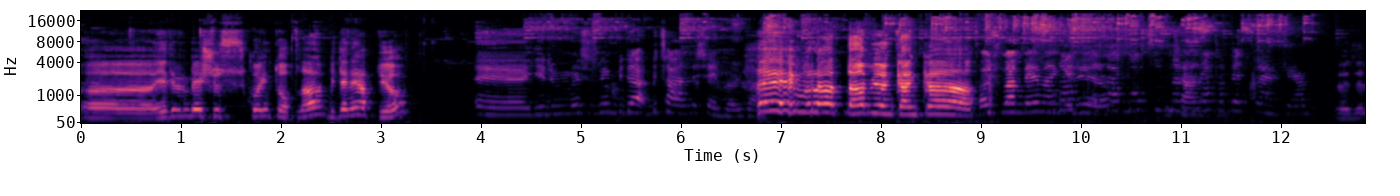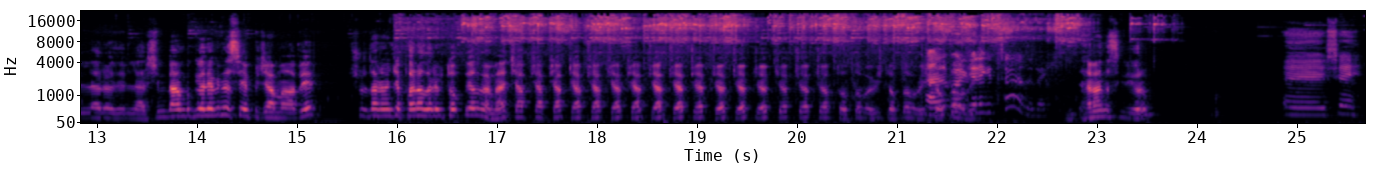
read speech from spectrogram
Ee, 7500 coin topla. Bir de ne yap diyor? Ee, 7500 bin bir de bir tane de şey bölge. al. Hey Murat ne yapıyorsun kanka? Bak ben bir hemen geliyorum. Bir ben tane. Ödüller ödüller. Şimdi ben bu görevi nasıl yapacağım abi? Şuradan önce paraları bir toplayalım hemen. Çap çap çap çap çap çap çap çap çap çap çap çap çap çap çap çap topla babiş topla babiş Kendi topla bölgene babiş. gitsene direkt. Hemen nasıl gidiyorum? Ee, şey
